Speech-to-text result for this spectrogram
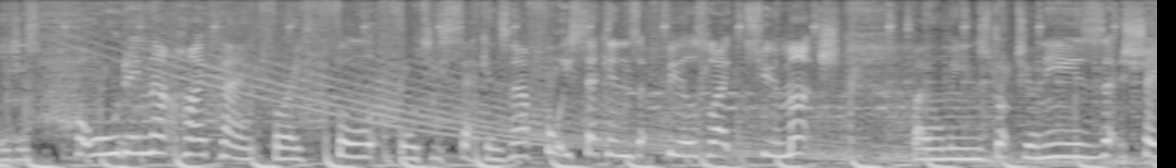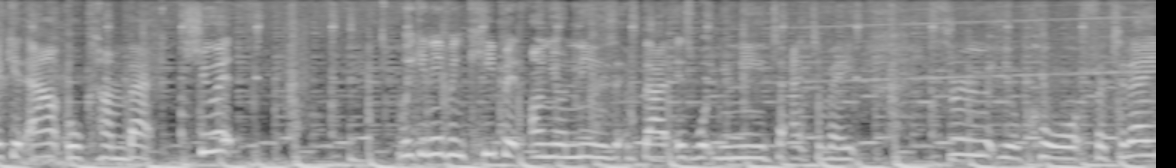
We're just holding that high plank for a full 40 seconds. Now, 40 seconds feels like too much. By all means, drop to your knees, shake it out, or come back to it. We can even keep it on your knees if that is what you need to activate through your core for today.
